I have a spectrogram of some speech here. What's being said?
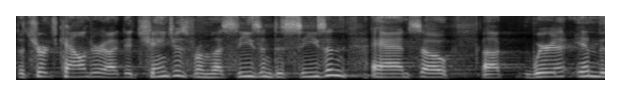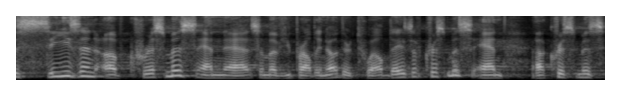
the church calendar, uh, it changes from uh, season to season. And so uh, we're in the season of Christmas, and uh, some of you probably know there are 12 days of Christmas, and uh, Christmas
